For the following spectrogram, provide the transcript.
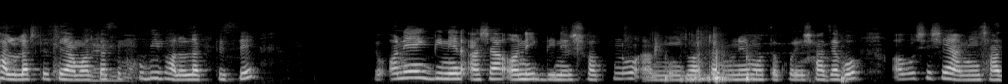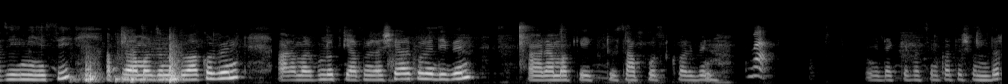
ভালো লাগতেছে, আমার কাছে খুবই ভালো লাগতেছে। তো অনেক দিনের আশা, অনেক দিনের স্বপ্ন, আমি এই ঘরটা মনের মতো করে সাজাবো। অবশেষে আমি সাজিয়ে নিয়েছি। আপনারা আমার জন্য দোয়া করবেন, আর আমার ব্লগটি আপনারা শেয়ার করে দিবেন, আর আমাকে একটু সাপোর্ট করবেন। দেখতে পাচ্ছেন কত সুন্দর।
